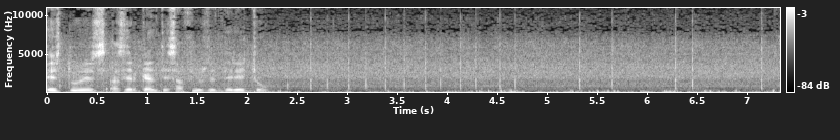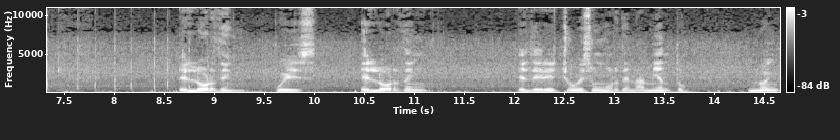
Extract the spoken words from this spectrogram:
Esto es acerca del desafío del derecho. El orden, pues el orden, el derecho es un ordenamiento, no en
